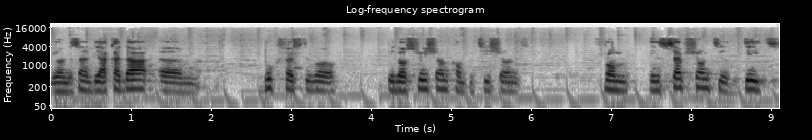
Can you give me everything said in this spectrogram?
You understand? The Akada um, Book Festival illustration competitions from inception till date,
